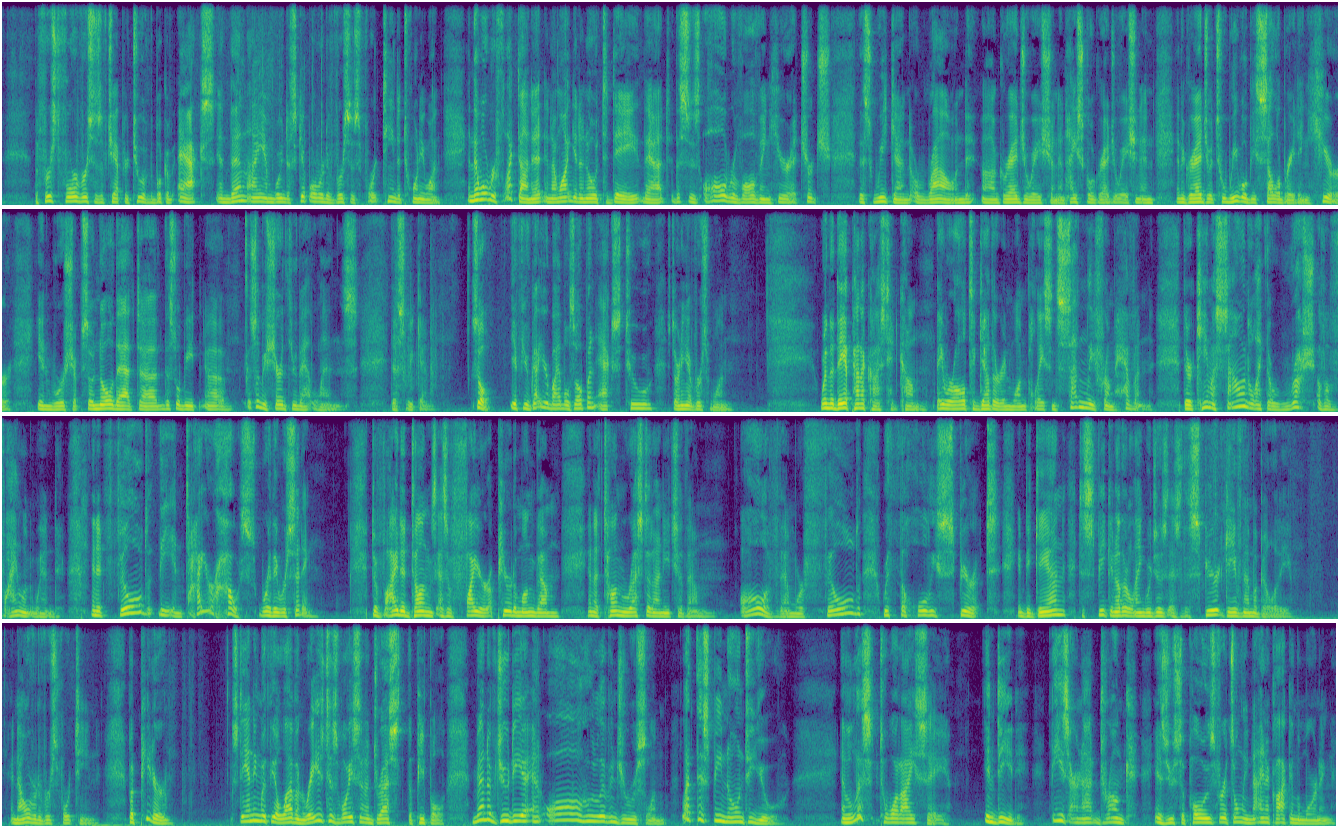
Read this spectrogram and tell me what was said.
the first four verses of chapter 2 of the book of Acts, and then I am going to skip over to verses 14 to 21. And then we'll reflect on it, and I want you to know today that this is all revolving here at church this weekend around uh, graduation and high school graduation and, and the graduates who we will be celebrating here in worship. So know that uh, this will be uh, this will be shared through that lens this weekend. So if you've got your Bibles open, Acts 2, starting at verse 1. When the day of Pentecost had come, they were all together in one place, and suddenly from heaven there came a sound like the rush of a violent wind, and it filled the entire house where they were sitting. Divided tongues as of fire appeared among them, and a tongue rested on each of them all of them were filled with the Holy Spirit and began to speak in other languages as the Spirit gave them ability. And now over to verse 14. But Peter, standing with the eleven, raised his voice and addressed the people Men of Judea and all who live in Jerusalem, let this be known to you. And listen to what I say. Indeed, these are not drunk, as you suppose, for it's only nine o'clock in the morning.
